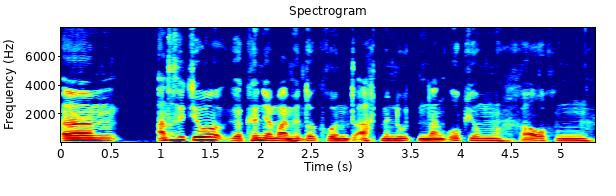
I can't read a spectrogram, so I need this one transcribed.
Ähm, anderes Video, wir können ja mal im Hintergrund acht Minuten lang Opium rauchen,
